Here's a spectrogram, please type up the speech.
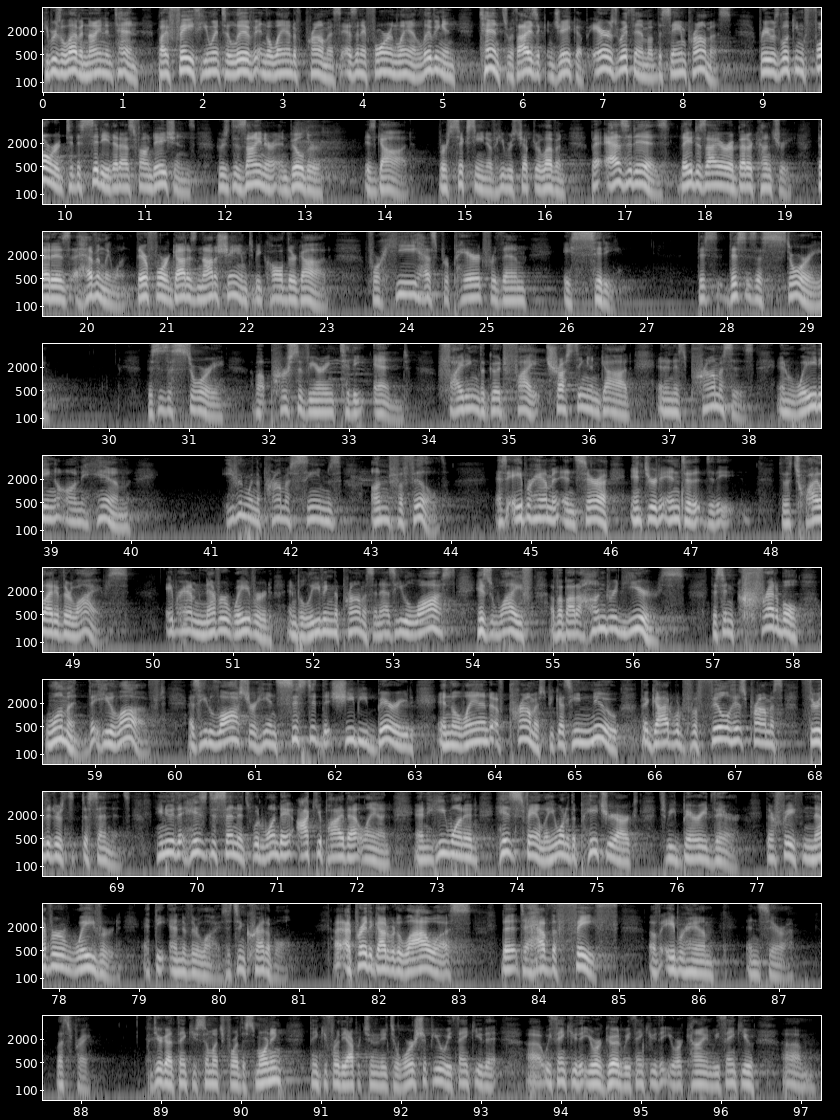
Hebrews 11, 9 and 10. By faith, he went to live in the land of promise, as in a foreign land, living in tents with Isaac and Jacob, heirs with him of the same promise. For he was looking forward to the city that has foundations, whose designer and builder is God verse 16 of Hebrews chapter 11. But as it is, they desire a better country, that is, a heavenly one. Therefore, God is not ashamed to be called their God, for he has prepared for them a city. This, this is a story. This is a story about persevering to the end, fighting the good fight, trusting in God and in his promises, and waiting on him, even when the promise seems unfulfilled. As Abraham and Sarah entered into the, to the, to the twilight of their lives, Abraham never wavered in believing the promise. And as he lost his wife of about a hundred years, this incredible woman that he loved, as he lost her, he insisted that she be buried in the land of promise because he knew that God would fulfill his promise through the descendants. He knew that his descendants would one day occupy that land, and he wanted his family, he wanted the patriarchs to be buried there. Their faith never wavered at the end of their lives. It's incredible. I, I pray that God would allow us the, to have the faith of Abraham and Sarah. Let's pray. Dear God, thank you so much for this morning. Thank you for the opportunity to worship you. We thank you that uh, we thank you that you are good. We thank you that you are kind. We thank you. Um,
